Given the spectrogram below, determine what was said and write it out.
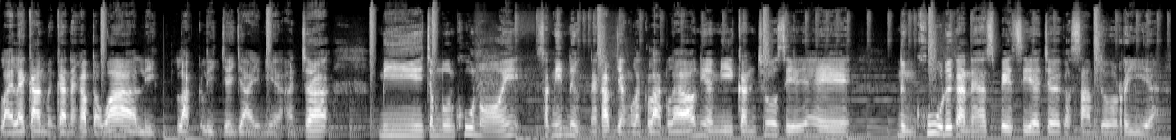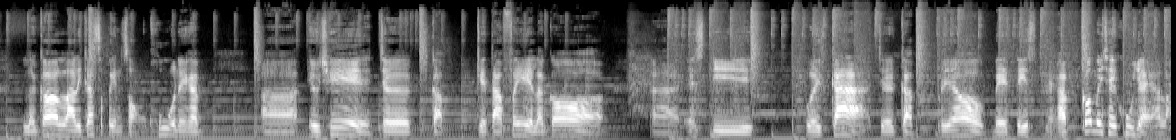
หลายรายการเหมือนกันนะครับ แต่ว่าลีกหลักลีกใหญ่ๆเนี่ยอาจจะมีจำนวนคู่น้อยสักนิดหนึ่งนะครับอย่างหลักๆ แล้วเนี่ยมีกันโชเซียเอหนึ่งคู่ด้วยกันนะฮะสเปเซียเจอกับซามโดเรีย แล้วก็ลาลิกาสเปน 2 คู่นะครับ เอลเช่เจอกับเกตาเฟ่แล้วก็เอสดีเวสกาเจอกับเรียลเบติสนะครับก็ไม่ใช่คู่ใหญ่อะไร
